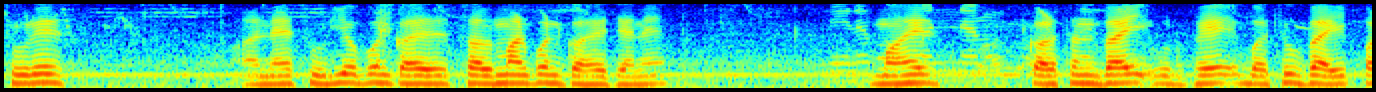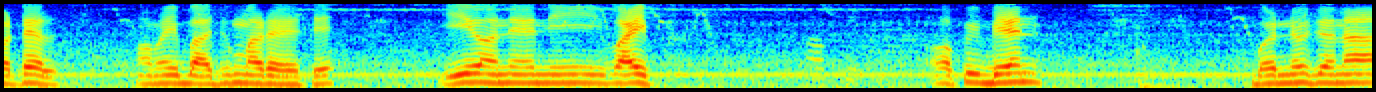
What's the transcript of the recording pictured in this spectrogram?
સુરેશ અને સૂર્ય પણ કહે છે સલમાન પણ કહે છે ને મહેશ કરશનભાઈ ઉર્ફે બચુભાઈ પટેલ અમે બાજુમાં રહે છે. એ અને એની વાઈફ અપીબેન બંને જણા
